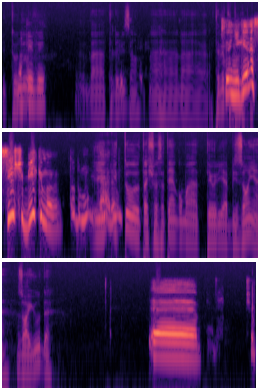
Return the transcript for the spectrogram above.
e tudo na TV. na televisão. Na, na TV Você, ninguém assiste Bigman? Todo mundo, E, caramba. e tu, Tachô, você tem alguma teoria bizonha, zoiuda? É... deixa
